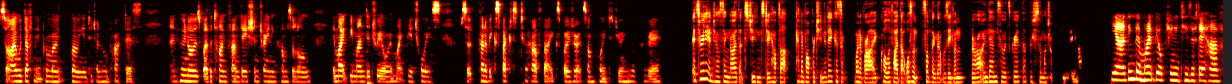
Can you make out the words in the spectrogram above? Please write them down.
So I would definitely promote going into general practice. And who knows, by the time foundation training comes along, it might be mandatory or it might be a choice. So kind of expect to have that exposure at some point during your career. It's really interesting now that students do have that kind of opportunity because whenever I qualified, that wasn't something that was even around then. So it's great that there's so much opportunity. Yeah, I think there might be opportunities if they have,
